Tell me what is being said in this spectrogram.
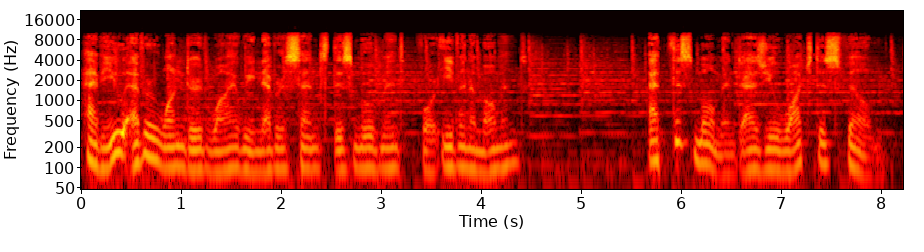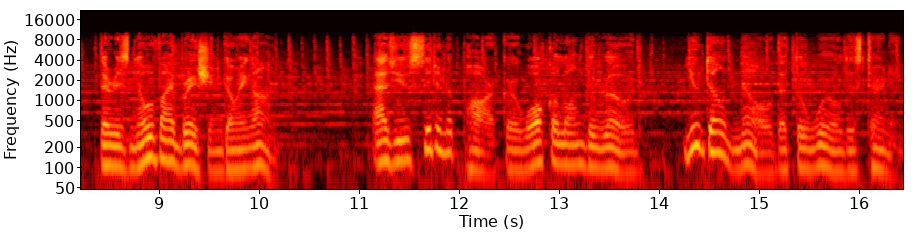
Have you ever wondered why we never sense this movement for even a moment? At this moment as you watch this film, there is no vibration going on. As you sit in a park or walk along the road, you don't know that the world is turning.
